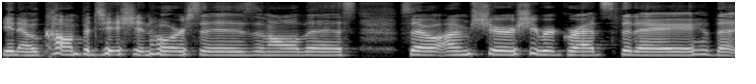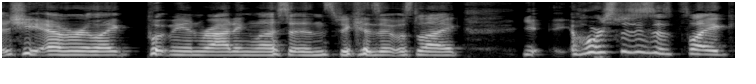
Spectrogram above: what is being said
you know, competition horses and all this. So I'm sure she regrets the day that she ever like put me in riding lessons because it was like horses it's like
